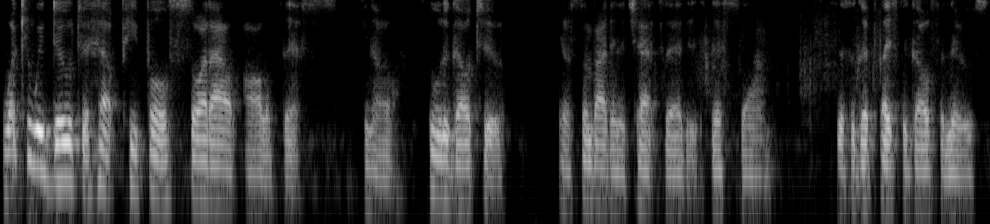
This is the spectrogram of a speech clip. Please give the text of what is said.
what can we do to help people sort out all of this? You know, who to go to? You know, somebody in the chat said, is this, um, is this a good place to go for news?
